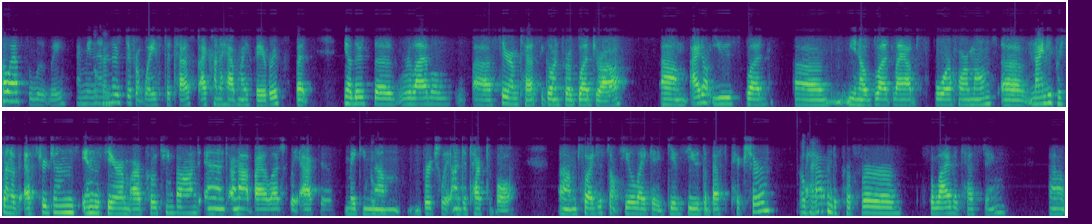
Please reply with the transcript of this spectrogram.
Oh, absolutely. I mean, okay. and there's different ways to test. I kind of have my favorites, but you know, there's the reliable uh, serum test. You go in for a blood draw. Um, I don't use blood, um, you know, blood labs for hormones. Uh, 90% of estrogens in the serum are protein bound and are not biologically active, making them virtually undetectable. Um, so I just don't feel like it gives you the best picture. Okay. I happen to prefer saliva testing uh,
